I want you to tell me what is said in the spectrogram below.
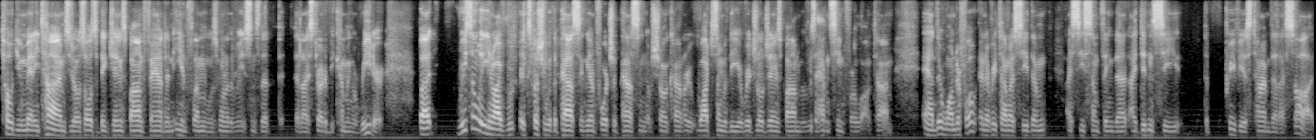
told you many times, you know, I was always a big James Bond fan, and Ian Fleming was one of the reasons that that I started becoming a reader. But recently, you know, I've especially with the passing, the unfortunate passing of Sean Connery, watched some of the original James Bond movies I haven't seen for a long time, and they're wonderful. And every time I see them, I see something that I didn't see the previous time that I saw it.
